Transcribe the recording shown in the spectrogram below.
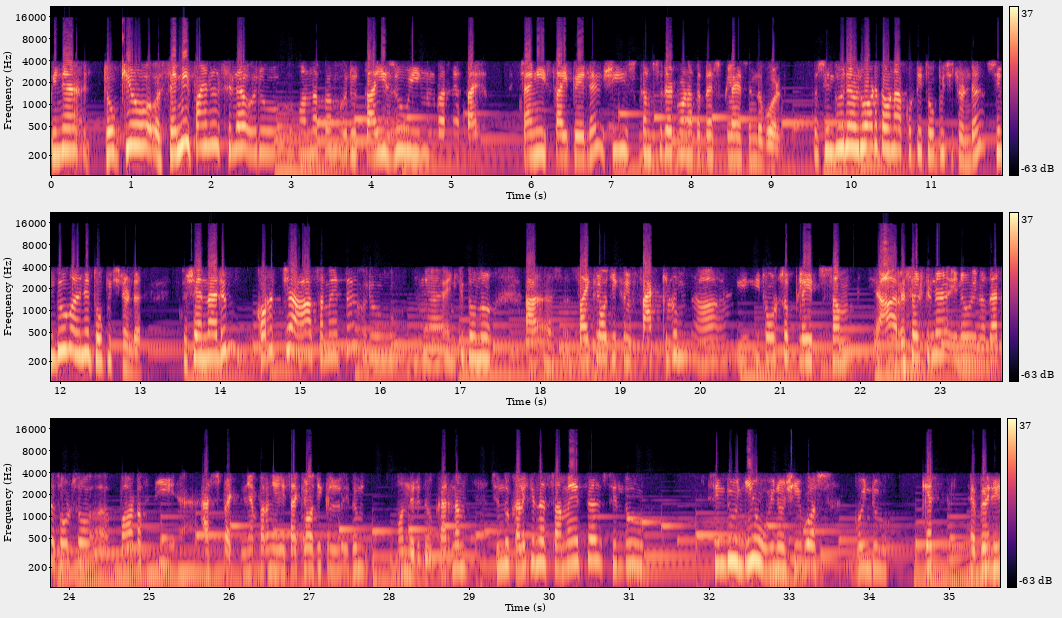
പിന്നെ ടോക്കിയോ സെമി ഫൈനൽസിൽ ഒരു വന്നപ്പം ഒരു തൈസു എന്ന് പറഞ്ഞ Chinese തായ്പേയിൽ she is considered one of the best players in the world സിന്ധുവിനെ ഒരുപാട് തവണ ആ കുട്ടി തോപ്പിച്ചിട്ടുണ്ട്. സിന്ധുവും അതിനെ തോപ്പിച്ചിട്ടുണ്ട്. പക്ഷെ എന്നാലും കുറച്ച് ആ സമയത്ത് ഒരു എനിക്ക് തോന്നുന്നു സൈക്കോളജിക്കൽ ഫാക്ടറും ഇറ്റ് ഓൾസോ പ്ലേറ്റ് സം ആ റിസൾട്ടിന് you know you know that is also part of the aspect ഞാൻ പറഞ്ഞ ഈ സൈക്കോളജിക്കൽ ഇതും വന്നിരുന്നു. കാരണം സിന്ധു കളിക്കുന്ന സമയത്ത് Sindhu Sindhu knew you know she was going to get a very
